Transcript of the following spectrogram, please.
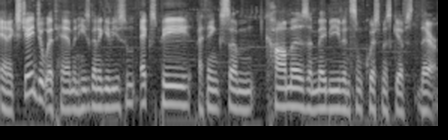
and exchange it with him, and he's going to give you some XP, I think some kamas, and maybe even some Kwismas gifts there.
